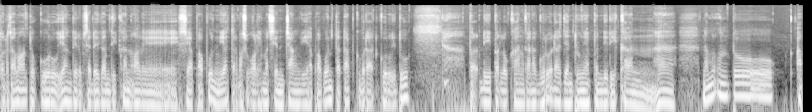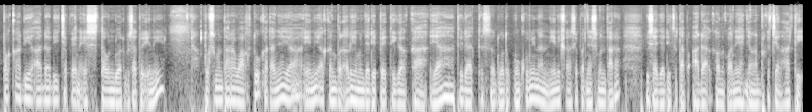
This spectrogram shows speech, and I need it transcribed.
terutama untuk guru yang tidak bisa digantikan oleh siapa pun ya termasuk oleh mesin canggih apa pun tetap keberadaan guru itu diperlukan karena guru adalah jantungnya pendidikan nah namun untuk apakah dia ada di CPNS tahun 2001 ini? Untuk sementara waktu katanya ya ini akan beralih menjadi P3K ya tidak untuk kemungkinan. Ini karena sifatnya sementara bisa jadi tetap ada kawan-kawan ya. Jangan berkecil hati.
